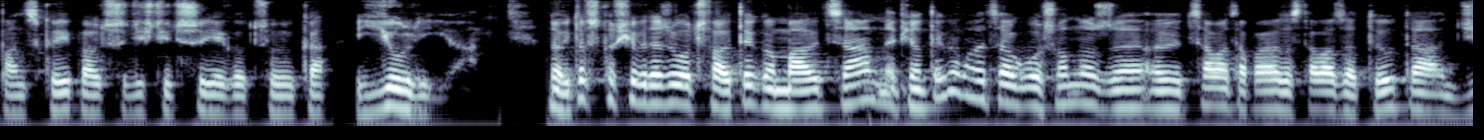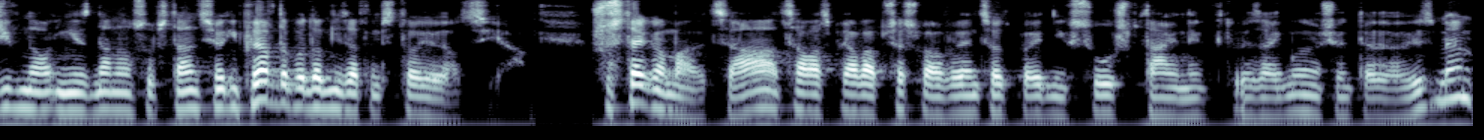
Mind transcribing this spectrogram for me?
Pan Skripal 33, jego córka Julia. No i to wszystko się wydarzyło 4 marca. 5 marca ogłoszono, że e, cała ta para została zatruta dziwną i nieznaną substancją i prawdopodobnie za tym stoi Rosja. 6 marca cała sprawa przeszła w ręce odpowiednich służb tajnych, które zajmują się terroryzmem.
